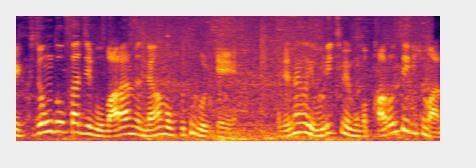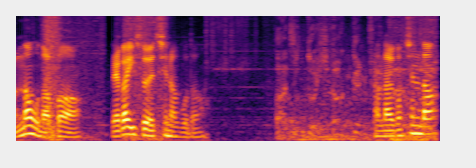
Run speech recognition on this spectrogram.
그래, 그 정도까지 뭐 말하면 내가 한번 붙어볼게. 내 생각에 우리 팀에 뭔가 바론딜이 좀 안 나오나 봐. 내가 있어야 치나 보다. 아, 나 이거 친다?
